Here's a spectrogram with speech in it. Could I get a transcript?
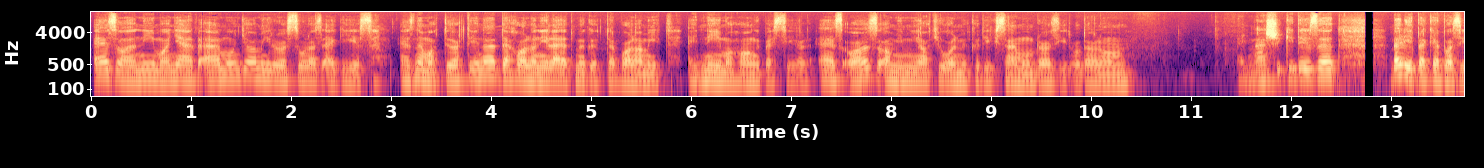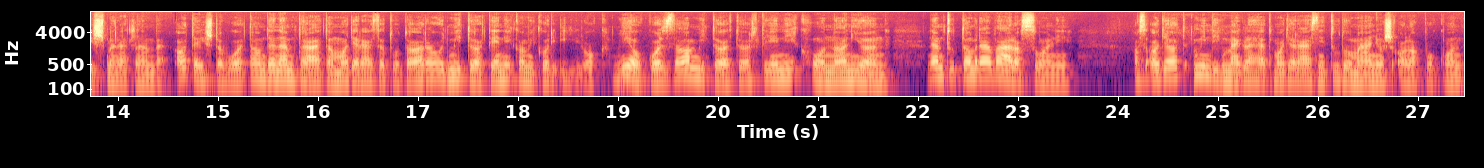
ez a néma nyelv elmondja, miről szól az egész. Ez nem a történet, de hallani lehet mögötte valamit. Egy néma hang beszél. Ez az, ami miatt jól működik számomra az irodalom. Egy másik idézet, belépek ebbe az ismeretlenbe. Ateista voltam, de nem találtam magyarázatot arra, hogy mi történik, amikor írok. Mi okozza, mitől történik, honnan jön. Nem tudtam rá válaszolni. Az agyat mindig meg lehet magyarázni tudományos alapokon,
